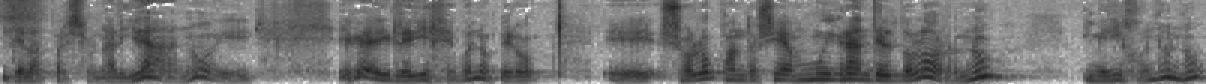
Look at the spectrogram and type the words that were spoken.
de la personalidad. ¿no? Y, le dije, bueno, pero eh, solo cuando sea muy grande el dolor, ¿no? Y me dijo, no, no,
